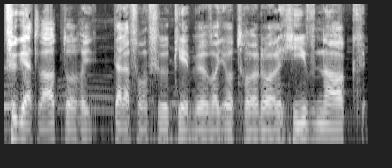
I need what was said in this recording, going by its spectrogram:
Független attól, hogy telefonfülkéből vagy otthonról hívnak,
